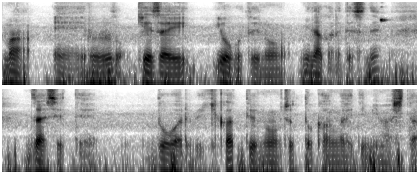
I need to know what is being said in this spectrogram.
まあ、えー、いろいろ経済用語というのを見ながらですね、財政ってどうあるべきかっていうのをちょっと考えてみました。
